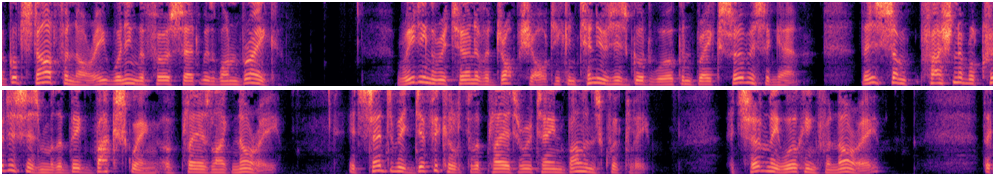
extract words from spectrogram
A good start for Norrie, winning the first set with one break. Reading a return of a drop shot, he continues his good work and breaks service again. There is some fashionable criticism of the big backswing of players like Norrie. It's said to be difficult for the player to retain balance quickly. It's certainly working for Norrie. The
